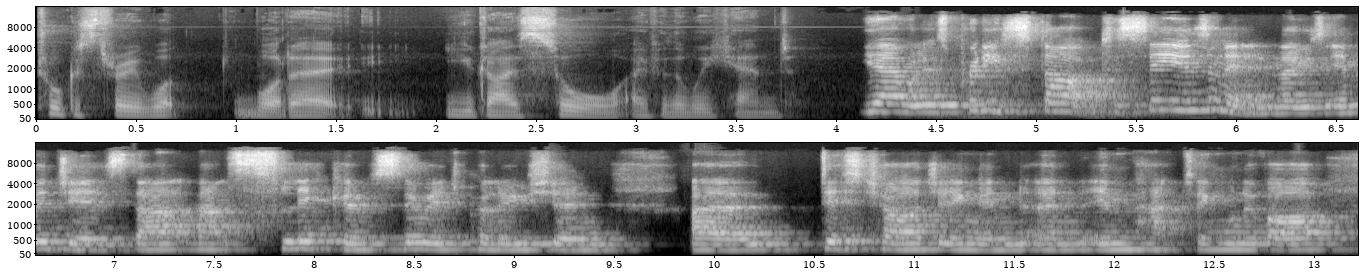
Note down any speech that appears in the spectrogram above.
Talk us through what what uh, you guys saw over the weekend. Yeah, well, it's pretty stark to see, isn't it, in those images that that slick of sewage pollution uh, discharging and, and impacting one of our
